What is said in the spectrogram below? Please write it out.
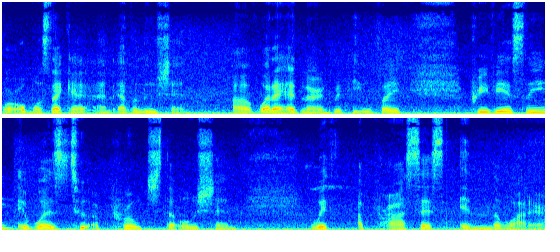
or almost like a, an evolution of what I had learned with Hi'uwai previously. It was to approach the ocean with a process in the water.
